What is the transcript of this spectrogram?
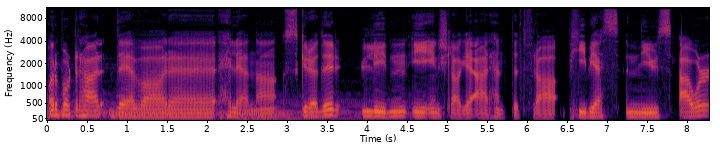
Og reporter her, det var eh, Helena Skrøder. Lyden i innslaget er hentet fra PBS News Hour.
